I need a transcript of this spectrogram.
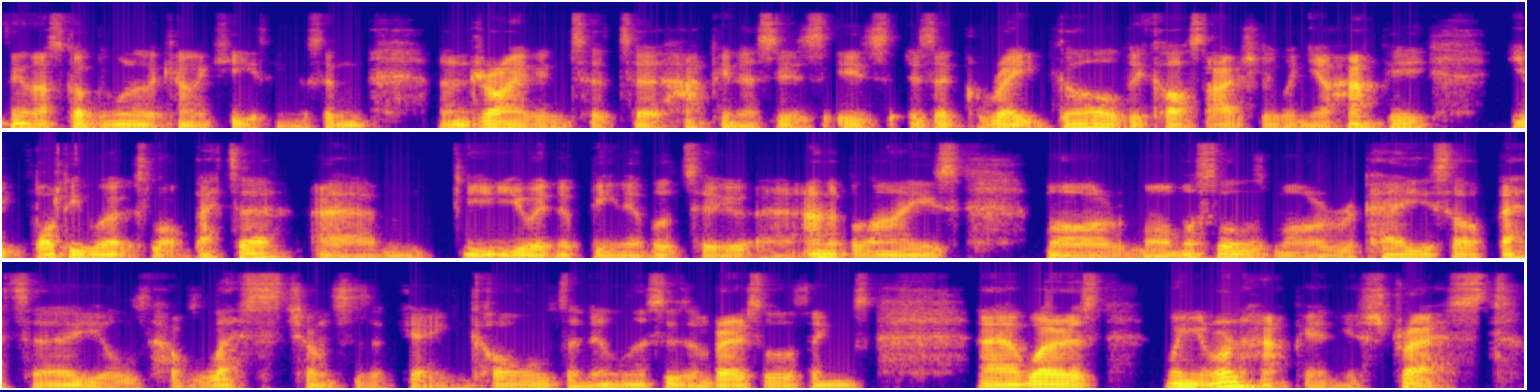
I think that's got to be one of the kind of key things. And and driving to to happiness is is is a great goal because actually when you're happy, your body works a lot better. Um, you you end up being able to uh, anabolize more more muscles, more repair yourself better. You'll have less chances of getting colds and illnesses and various other things. Uh, whereas when you're unhappy and you're stressed,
